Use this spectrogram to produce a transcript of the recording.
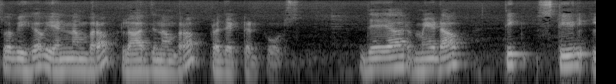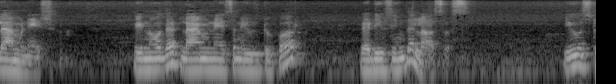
So we have n number of large number of projected poles. They are made of thick steel lamination. We know that lamination used for reducing the losses. Used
